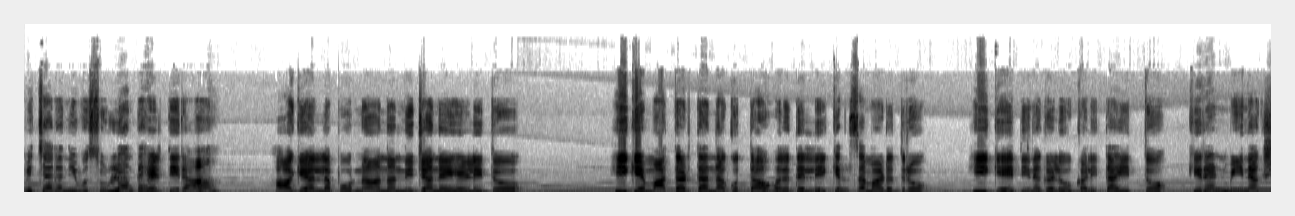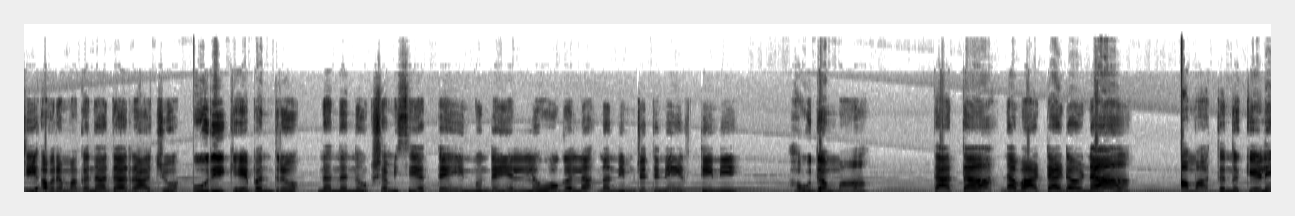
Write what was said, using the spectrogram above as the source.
ವಿಚಾರ ನೀವು ಸುಳ್ಳು ಅಂತ ಹೇಳ್ತೀರಾ? ಹಾಗೆ ಅಲ್ಲ ಪೂರ್ಣ, ನಾನ್ ನಿಜಾನೇ ಹೇಳಿದ್ದು. ಹೀಗೆ ಮಾತಾಡ್ತಾ ನಗುತ್ತಾ ಹೊಲದಲ್ಲಿ ಕೆಲಸ ಮಾಡಿದ್ರು. ಹೀಗೆ ದಿನಗಳು ಕಳೀತಾ ಇತ್ತು. ಕಿರಣ್ ಮೀನಾಕ್ಷಿ ಅವರ ಮಗನಾದ ರಾಜು ಊರಿಗೆ ಬಂದ್ರು. ನನ್ನನ್ನು ಕ್ಷಮಿಸಿ ಅತ್ತೆ, ಇನ್ಮುಂದೆ ಎಲ್ಲೂ ಹೋಗಲ್ಲ, ನಾನು ನಿಮ್ ಜೊತೆನೇ ಇರ್ತೀನಿ. ಹೌದಮ್ಮ. ತಾತ, ನಾವ್ ಆಟ ಆಡೋಣ ಆ ಮಾತನ್ನು ಕೇಳಿ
